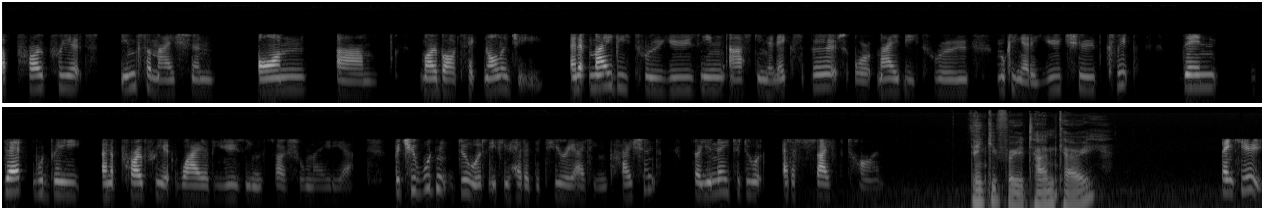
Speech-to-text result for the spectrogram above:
appropriate information on um, mobile technology, and it may be through using, asking an expert, or it may be through looking at a YouTube clip, then that would be an appropriate way of using social media. But you wouldn't do it if you had a deteriorating patient, so you need to do it at a safe time. Thank you for your time, Carey. Thank you.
